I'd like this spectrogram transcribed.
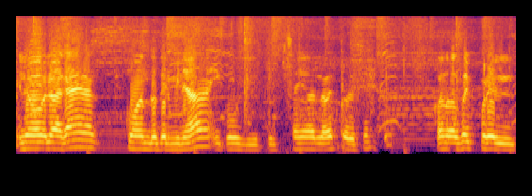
Y lo, lo bacán era cuando terminaba y como que te empezabas a dar la vez por el centro. Cuando pasáis por el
